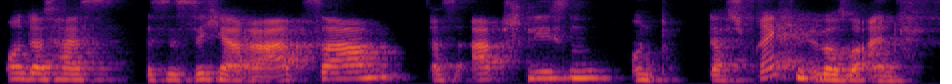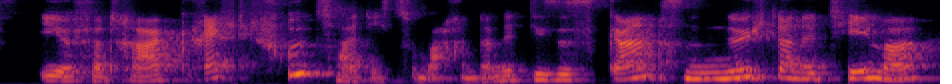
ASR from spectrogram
Und das heißt, es ist sicher ratsam, das Abschließen und das Sprechen über so einen Ehevertrag recht frühzeitig zu machen, damit dieses ganz nüchterne Thema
